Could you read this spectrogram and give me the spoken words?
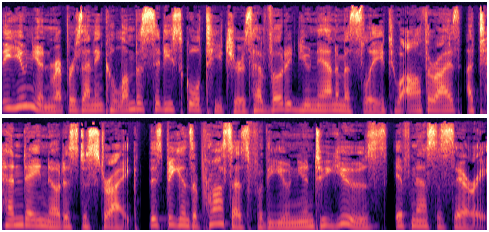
The union representing Columbus City school teachers have voted unanimously to authorize a 10 day notice to strike. This begins a process for the union to use if necessary.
